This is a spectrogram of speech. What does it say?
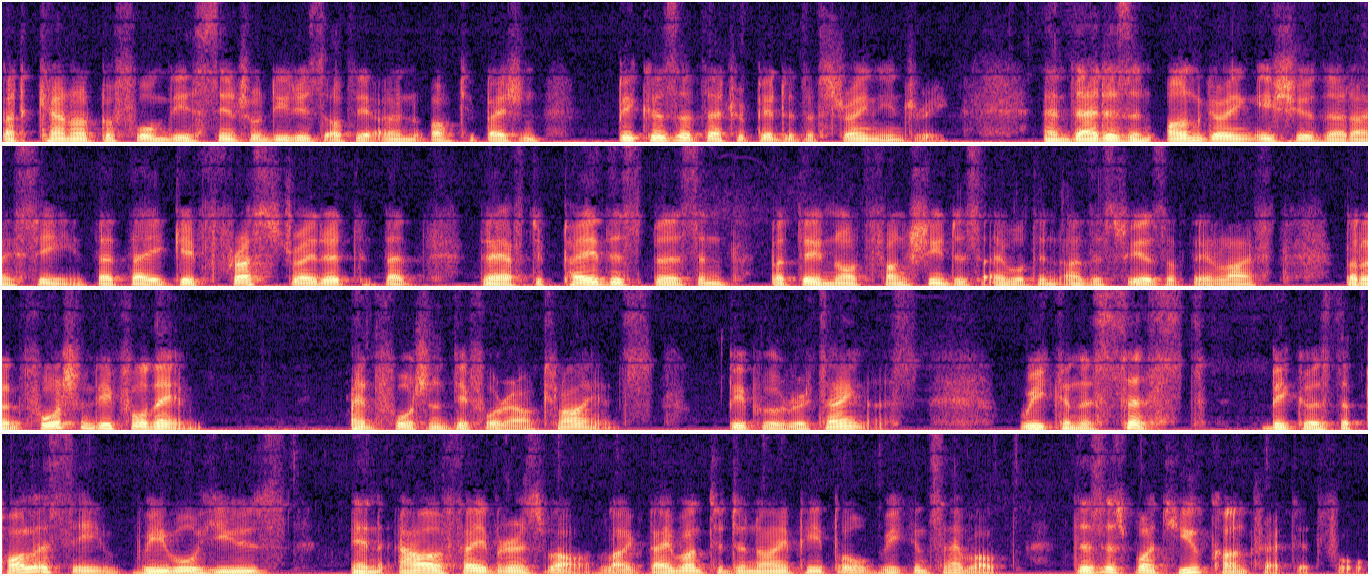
but cannot perform the essential duties of their own occupation because of that repetitive strain injury. And that is an ongoing issue that I see that they get frustrated that they have to pay this person, but they're not functionally disabled in other spheres of their life. But unfortunately for them, and fortunately for our clients, people who retain us, we can assist because the policy we will use in our favor as well. Like they want to deny people, we can say, well, this is what you contracted for.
